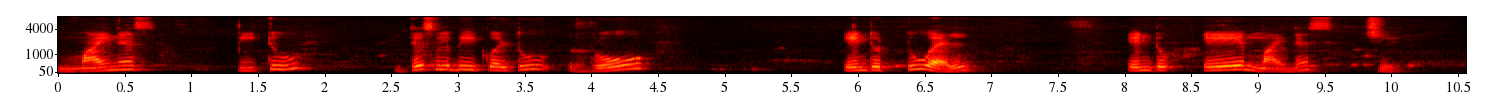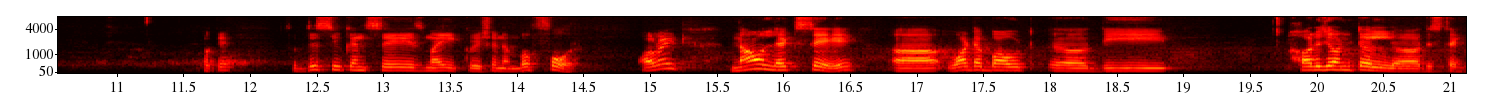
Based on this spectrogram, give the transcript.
minus P2. This will be equal to rho into 2L into A minus G. okay so this you can say is my equation number 4 all right now let's say uh, what about uh, the horizontal uh, this thing.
